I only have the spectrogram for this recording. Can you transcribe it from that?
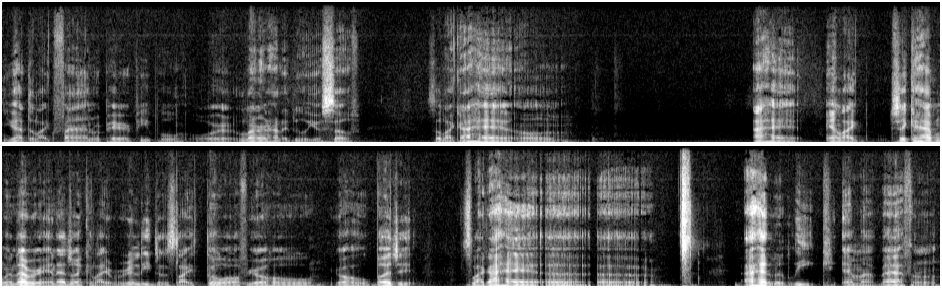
You have to like find repair people or learn how to do it yourself. So like i had um i had and like shit can happen whenever, and that joint could like really just like throw off your whole your whole budget. It's like I had uh uh I had a leak in my bathroom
